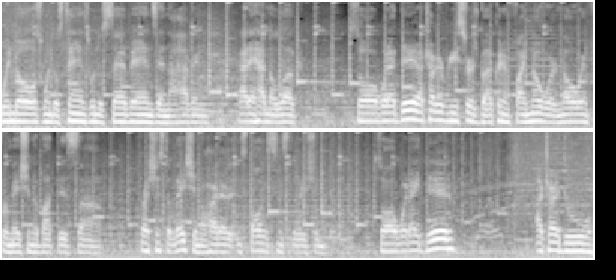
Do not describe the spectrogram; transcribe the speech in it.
Windows, Windows 10s, Windows 7s, and I haven't, I didn't have no luck. So what I did, I tried to research, but I couldn't find nowhere, no information about this uh, fresh installation or how to install this installation. So what I did, I tried to do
